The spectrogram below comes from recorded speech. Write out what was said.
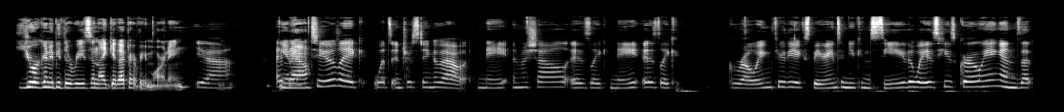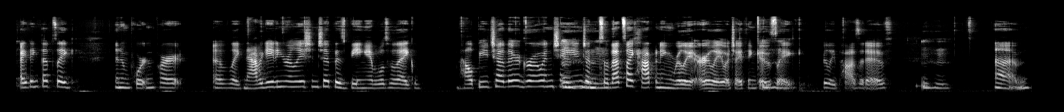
you're going to be the reason I get up every morning Yeah. I You think know? too, like what's interesting about Nayte and Michelle is like Nayte is like growing through the experience and you can see the ways he's growing and that I think that's like an important part of like navigating a relationship is being able to like help each other grow and change and Mhm. so that's like happening really early which I think is Mhm. like really positive. mm-hmm. Um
